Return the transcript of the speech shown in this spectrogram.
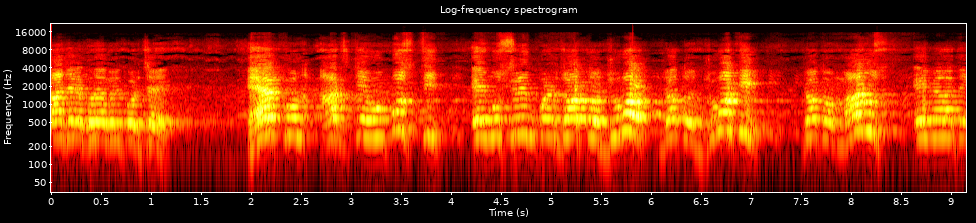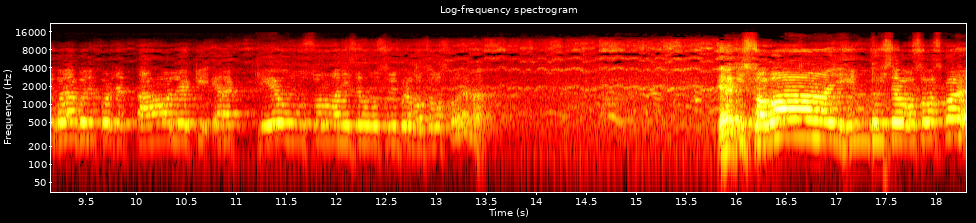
বাজারে ঘোরাঘুরি করছে, এখন আজকে উপস্থিত এই মুসলিমপুরের যত যুবক, যত যুবতী যত মানুষ এই মেলাতে ঘোরাঘুরি করছে, তাহলে কি এরা কেউ মুসলমান হিসেবে মুসলিমপুরে বসবাস করে না? এরা কি সবাই হিন্দু হিসেবে বসবাস করে?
